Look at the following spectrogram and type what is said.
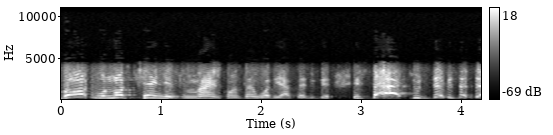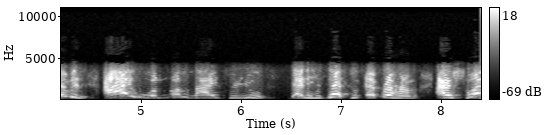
God will not change his mind concerning what he has said today. He said to David, said, David, I will not lie to you. And he said to Abraham, I swear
